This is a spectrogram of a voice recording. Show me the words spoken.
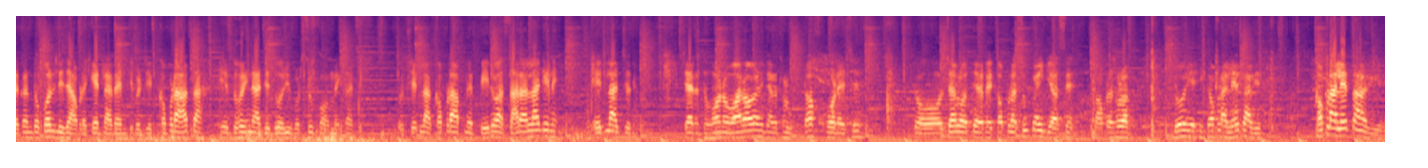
લગ્ન તો કરી લીધા, આપણે કેટલા ટાઈમથી પણ જે કપડાં હતા એ ધોઈને આજે દોરી પર સૂકવા મૂક્યા છે. તો જેટલા કપડાં આપણે પહેરવા સારા લાગે ને, એટલા જ જ્યારે ધોવાનો વારો આવે ને ત્યારે થોડુંક ટફ પડે છે. તો ચાલો અત્યારે ભાઈ કપડાં સુકાઈ ગયા છે. તો આપણે થોડાક દોરીએથી કપડાં લેતા આવીએ. કપડાં લેતા આવીએ.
